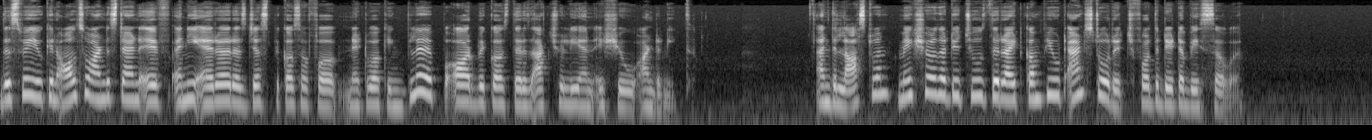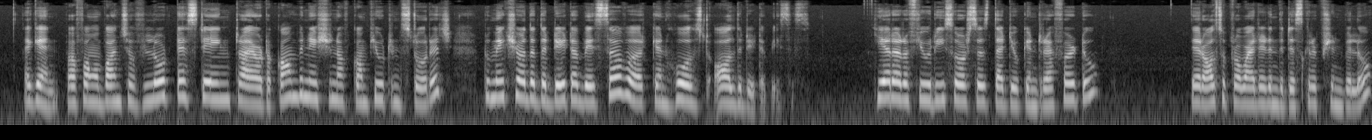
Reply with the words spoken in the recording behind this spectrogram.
This way, you can also understand if any error is just because of a networking blip or because there is actually an issue underneath. And the last one, make sure that you choose the right compute and storage for the database server. Again, perform a bunch of load testing, try out a combination of compute and storage to make sure that the database server can host all the databases. Here are a few resources that you can refer to. They're also provided in the description below.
